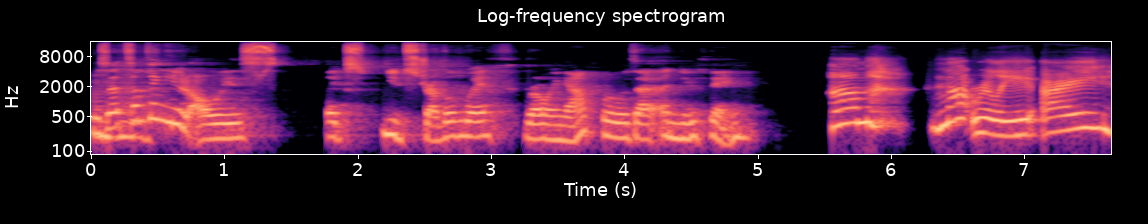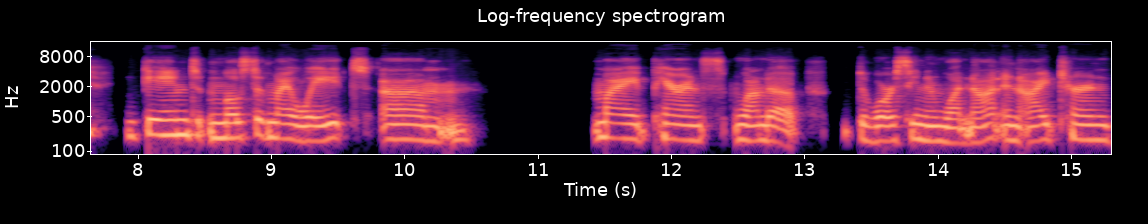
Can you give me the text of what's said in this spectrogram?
Was mm-hmm. that something you'd always like you'd struggled with growing up, or was that a new thing? Um, not really. I gained most of my weight um my parents wound up divorcing and whatnot, and I turned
